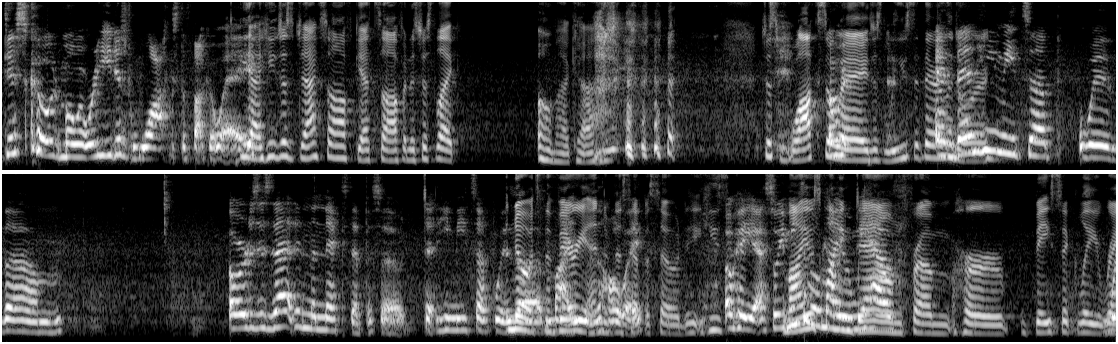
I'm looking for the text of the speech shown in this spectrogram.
discode moment where he just walks the fuck away. Yeah, he just jacks off, gets off, and it's just like, oh my god. just walks away, just leaves it there And the then door. he meets up with um. Or is that in the next episode that he meets up with? no, uh, it's the Mayu very end the of this episode. He's Okay, yeah. So he meets Mayu's up with Mayu. coming we down have- from her basically rape,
